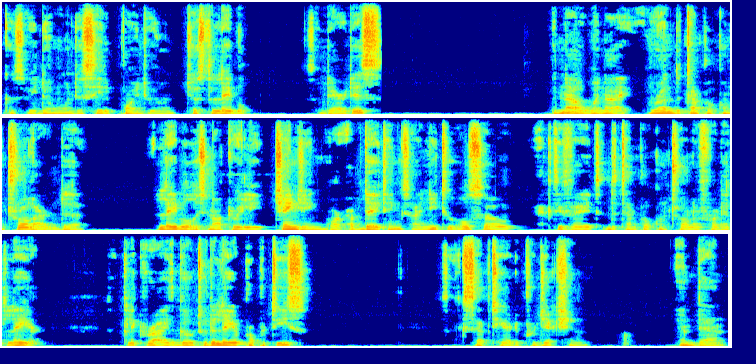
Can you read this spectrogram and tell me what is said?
because we don't want to see the point we want just the label so there it is but now when I run the temporal controller the label is not really changing or updating so I need to also activate the temporal controller for that layer so click right go to the layer properties so accept here the projection and then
